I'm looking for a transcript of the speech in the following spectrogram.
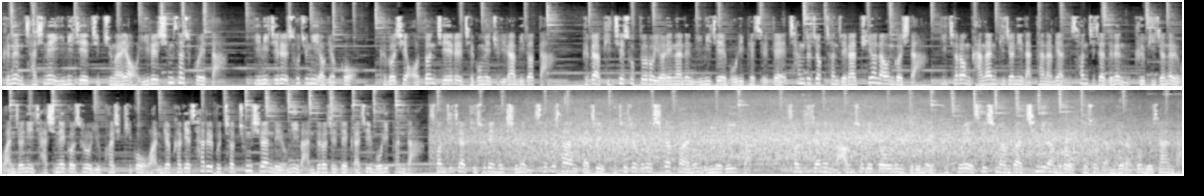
그는 자신의 이미지에 집중하여 이를 심사숙고했다. 이미지를 소중히 여겼고 그것이 어떤 지혜를 제공해 주리라 믿었다. 그가 빛의 속도로 여행하는 이미지에 몰입했을 때 창조적 천재가 튀어나온 것이다. 이처럼 강한 비전이 나타나면 선지자들은 그 비전을 완전히 자신의 것으로 육화시키고 완벽하게 살을 붙여 충실한 내용이 만들어질 때까지 몰입한다. 선지자 기술의 핵심은 세부 사항까지 구체적으로 시각화하는 능력에 있다. 선지자는 마음속에 떠오른 그림 을 극도의 세심함과 치밀함으로 계속 연결하고 묘사한다.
